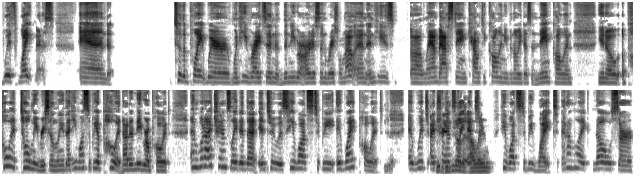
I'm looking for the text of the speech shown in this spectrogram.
with whiteness, and to the point where when he writes in the Negro Artist and Racial Mountain, and he's uh, lambasting Countee Cullen, even though he doesn't name Cullen. You know, a poet told me recently that he wants to be a poet, not a Negro poet. And what I translated that into is he wants to be a white poet, yeah. and which I did, translate did you know into he wants to be white. And I'm like, no, sir,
